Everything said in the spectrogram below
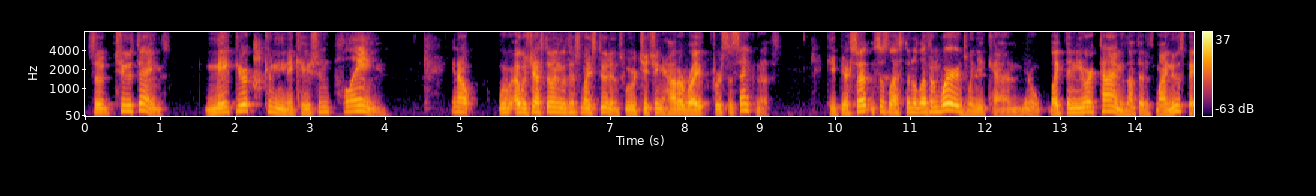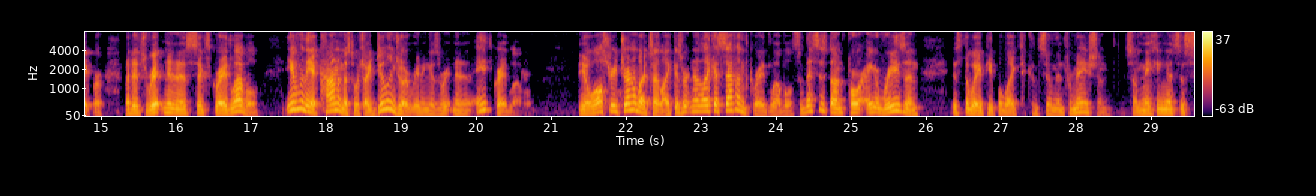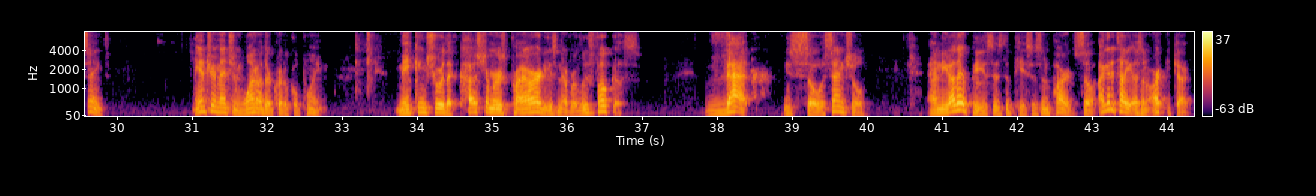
So, two things make your communication plain. You know, we, I was just doing this with my students. We were teaching how to write for succinctness. Keep your sentences less than 11 words when you can, you know, like the New York Times, not that it's my newspaper, but it's written in a sixth grade level. Even The Economist, which I do enjoy reading, is written at an eighth grade level. The Wall Street Journal, which I like, is written at like a seventh grade level. So this is done for a reason. It's the way people like to consume information. So making it succinct. Andrea mentioned one other critical point making sure that customers' priorities never lose focus. That is so essential. And the other piece is the pieces and parts. So I got to tell you, as an architect,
